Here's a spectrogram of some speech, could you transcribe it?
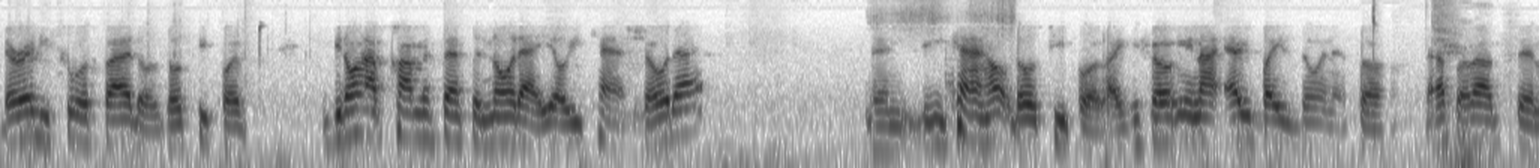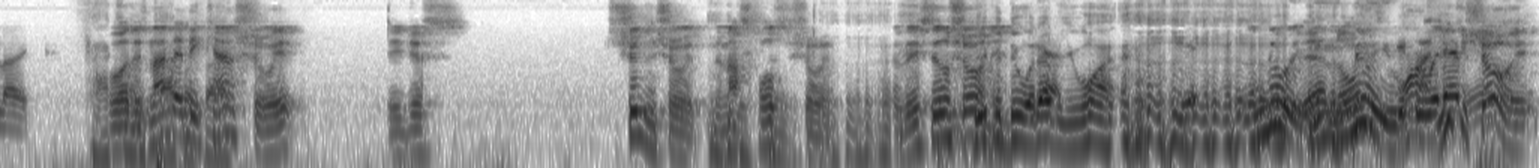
they're already suicidal. Those people, if, if you don't have common sense to know that, yo, you can't show that, then you can't help those people. Like you feel me? Not everybody's doing it. So that's what I'd say. Like. Well, it's not that they can't show it; they just shouldn't show it. They're not supposed to show it they still showing You can do whatever you want. You can do it. Yeah, You no, can do it. you You can show it.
